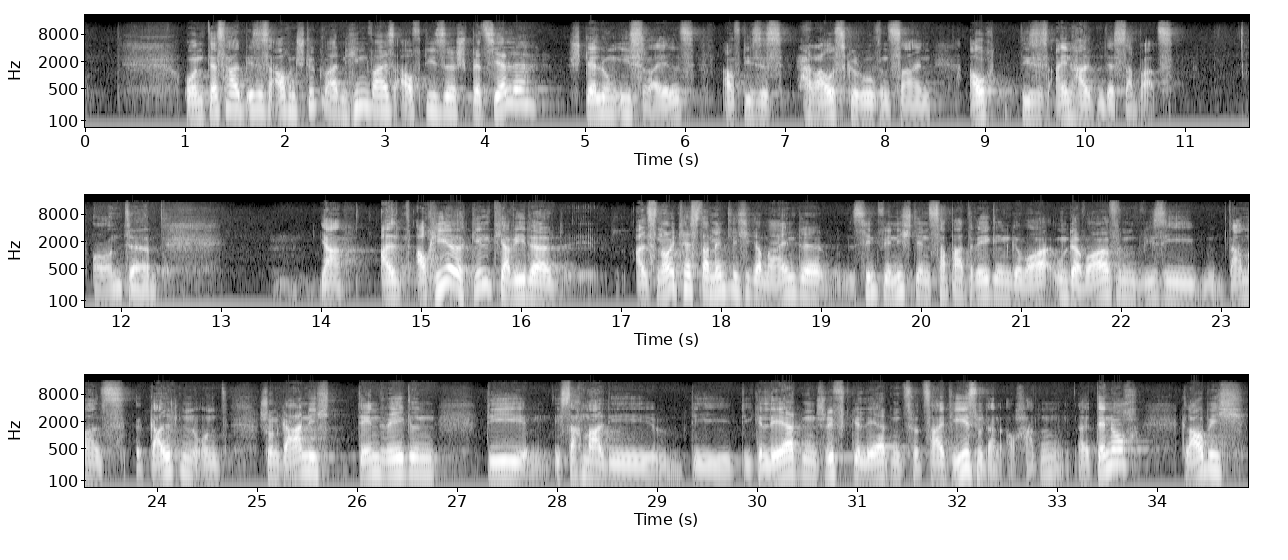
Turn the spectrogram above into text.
Und deshalb ist es auch ein Stück weit ein Hinweis auf diese spezielle Stellung Israels, auf dieses Herausgerufensein, auch dieses Einhalten des Sabbats. Und äh, ja, auch hier gilt ja wieder, als neutestamentliche Gemeinde sind wir nicht den Sabbatregeln unterworfen, wie sie damals galten und schon gar nicht den Regeln, die, ich sag mal, die, die, die Gelehrten, Schriftgelehrten zur Zeit Jesu dann auch hatten. Äh, dennoch, glaube ich,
